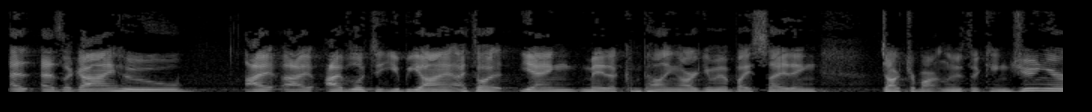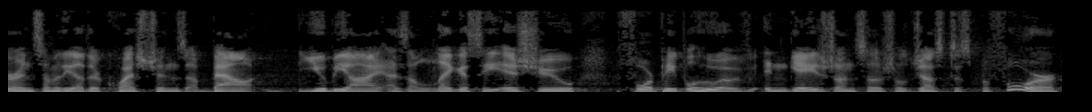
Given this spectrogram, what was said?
as, as a guy who I, I I've looked at UBI, I thought Yang made a compelling argument by citing Dr. Martin Luther King Jr. and some of the other questions about UBI as a legacy issue for people who have engaged on social justice before.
